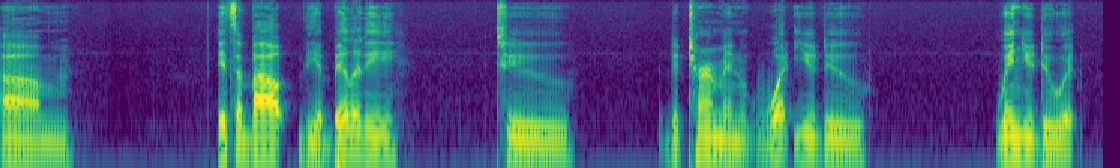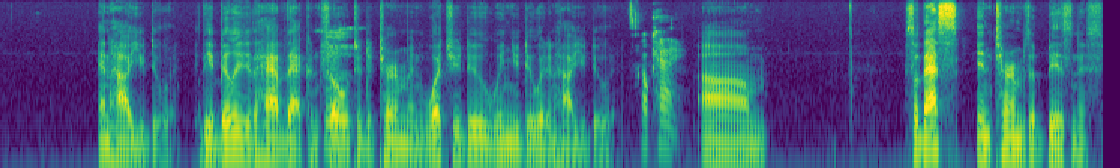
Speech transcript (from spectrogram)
Um, it's about the ability to determine what you do, when you do it, and how you do it. The ability to have that control mm. to determine what you do, when you do it, and how you do it. Okay. Um, so that's in terms of business.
